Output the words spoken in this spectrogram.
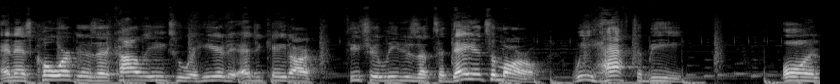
And as co-workers and colleagues who are here to educate our future leaders of today and tomorrow, we have to be on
